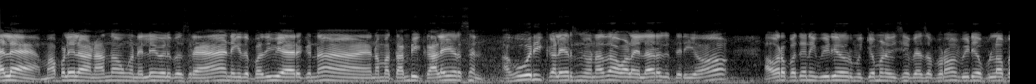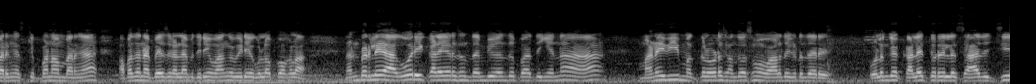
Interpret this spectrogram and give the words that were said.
ஏல மாப்பிள்ளையில நான் தான் உங்கள் நெல்லைவேலி பேசுகிறேன் இன்றைக்கி இந்த பதிவு யாருக்குன்னா நம்ம தம்பி கலையரசன் அகோரி கலையரசன் சொன்னால் தான் அவளை எல்லாருக்கும் தெரியும். அவரை பற்றி எனக்கு வீடியோ ஒரு முக்கியமான விஷயம் பேச போகிறோம் வீடியோ ஃபுல்லாக பாருங்கள் ஸ்கிப் பண்ணாமல் பாருங்கள் அப்போ தான் நான் பேசுகிற எல்லாமே தெரியும். வாங்க வீடியோக்குள்ளே போகலாம். நண்பர்களே அகோரி கலையரசன் தம்பி வந்து பார்த்திங்கன்னா மனைவி மக்களோட சந்தோஷமாக வாழ்ந்துக்கிட்டு இருந்தார். ஒழுங்காக கலைத்துறையில் சாதிச்சு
